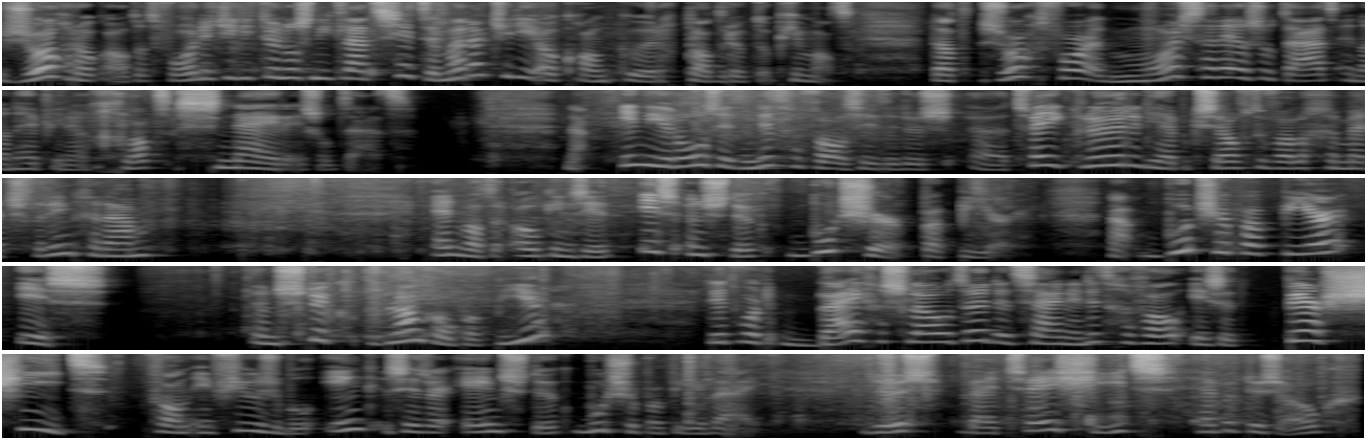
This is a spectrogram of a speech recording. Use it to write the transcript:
Zorg er ook altijd voor dat je die tunnels niet laat zitten, maar dat je die ook gewoon keurig plat drukt op je mat. Dat zorgt voor het mooiste resultaat en dan heb je een glad snijresultaat. Nou, in die rol zitten in dit geval zitten dus uh, twee kleuren. Die heb ik zelf toevallig gematcht erin gedaan. En wat er ook in zit is een stuk butcher papier. Nou, butcher papier is een stuk blanco papier. Dit wordt bijgesloten. Dit zijn in dit geval is het per sheet van Infusible Ink zit er één stuk butcherpapier papier bij. Dus bij twee sheets heb ik dus ook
